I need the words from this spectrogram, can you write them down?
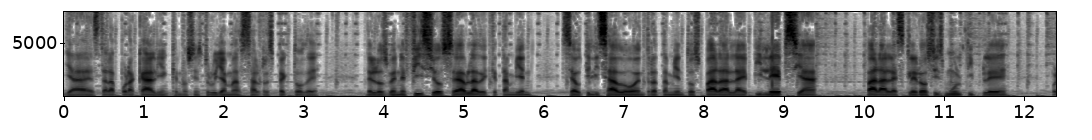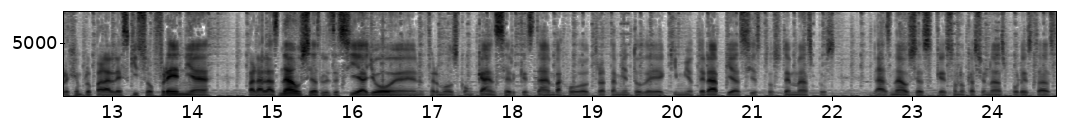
ya estará por acá alguien que nos instruya más al respecto de, los beneficios. Se habla de que también se ha utilizado en tratamientos para la epilepsia, para la esclerosis múltiple, por ejemplo, para la esquizofrenia, para las náuseas, les decía yo, enfermos con cáncer que están bajo tratamiento de quimioterapias y estos temas, pues las náuseas que son ocasionadas por estas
